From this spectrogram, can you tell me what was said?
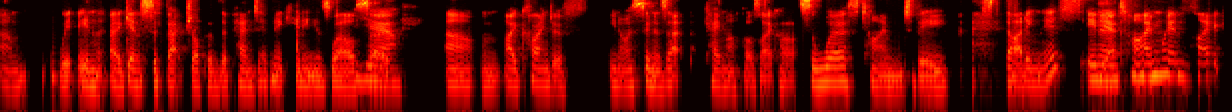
um, in against the backdrop of the pandemic hitting as well. So yeah. um, I kind of, you know, as soon as that came up, I was like, oh, it's the worst time to be starting this in yeah. a time when like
